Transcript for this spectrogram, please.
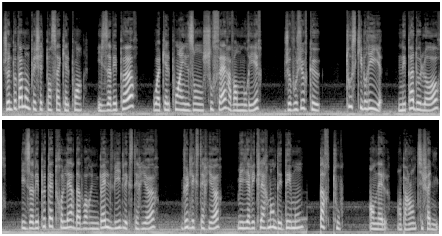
Je ne peux pas m'empêcher de penser à quel point ils avaient peur ou à quel point ils ont souffert avant de mourir. Je vous jure que tout ce qui brille n'est pas de l'or. Ils avaient peut-être l'air d'avoir une belle vie de l'extérieur, vue de l'extérieur, mais il y avait clairement des démons partout en elle, en parlant de Tiffany.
